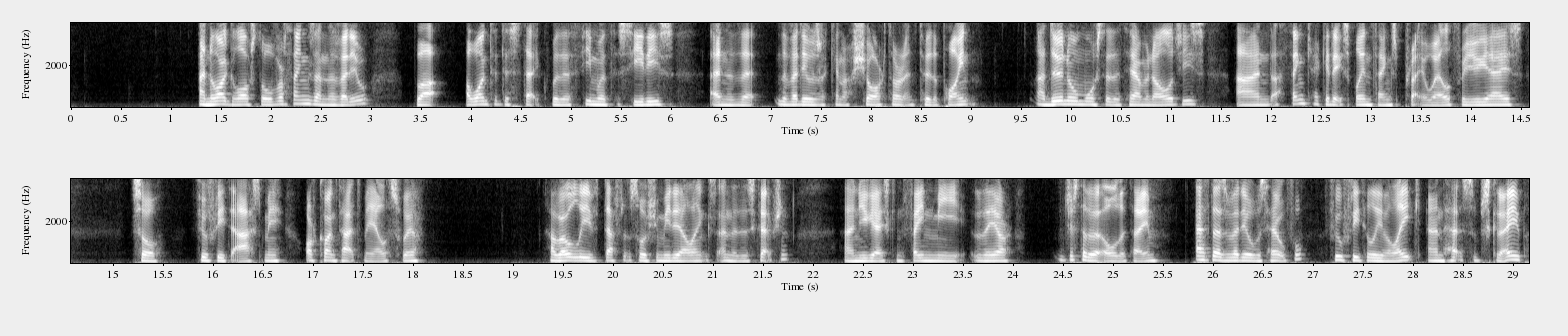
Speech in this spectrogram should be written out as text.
I know I glossed over things in the video, but I wanted to stick with the theme of the series and that the videos are kind of shorter and to the point. I do know most of the terminologies and I think I could explain things pretty well for you guys. So feel free to ask me or contact me elsewhere. I will leave different social media links in the description and you guys can find me there just about all the time. If this video was helpful, feel free to leave a like and hit subscribe.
